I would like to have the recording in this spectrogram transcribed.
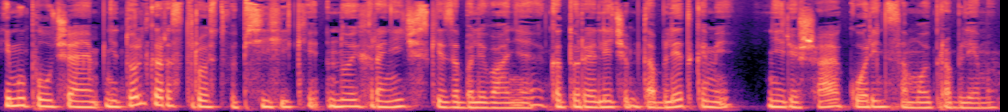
И мы получаем не только расстройства психики, но и хронические заболевания, которые лечим таблетками, не решая корень самой проблемы.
